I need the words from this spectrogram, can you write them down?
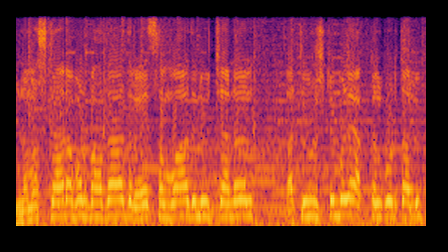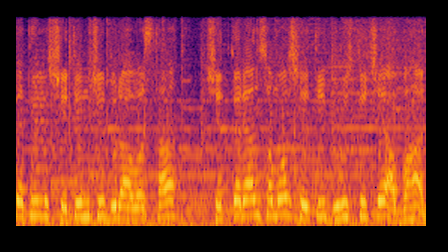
नमस्कार आपण पाहतात रयत संवाद न्यूज चॅनल. अतिवृष्टीमुळे अक्कलकोट तालुक्यातील शेतींची दुरावस्था शेतकऱ्यांसमोर शेती दुरुस्तीचे आव्हान.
